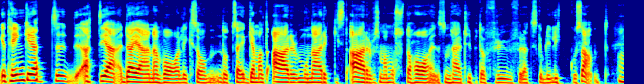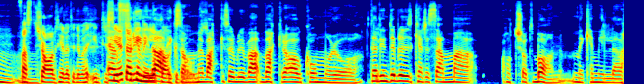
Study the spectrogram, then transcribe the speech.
jag tänker att, att Diana var liksom något så gammalt arv, monarkiskt arv, som man måste ha en sån här typ av fru för att det ska bli lyckosamt. Mm, Fast mm. Charles hela tiden var intresserad av Camilla Parker liksom, med vack, så det blir vackra avkommor och det hade ju inte blivit kanske samma hotshots barn med Camilla.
